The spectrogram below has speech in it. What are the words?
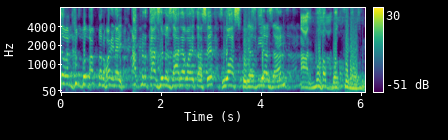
দেওয়ার যোগ্যতা আপনার হয় নাই। আপনার কাজ হলো যা রেওয়ায়ত আছে ওয়াশ করে দিয়া যান আর মোহব্বত যান।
